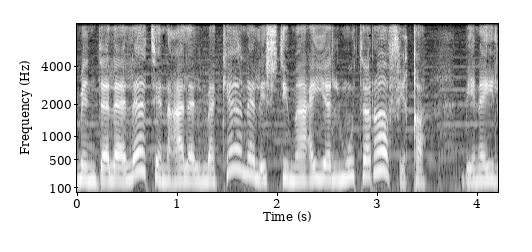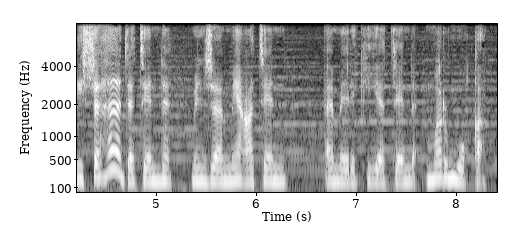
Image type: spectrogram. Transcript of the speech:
من دلالات على المكانة الاجتماعية المترافقة بنيل شهادة من جامعة أمريكية مرموقة.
